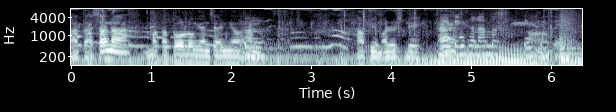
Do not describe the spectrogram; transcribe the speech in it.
At ah, sana makatulong yan sa inyo ang Happy Mother's Day. Maraming salamat. Thank you kayo.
